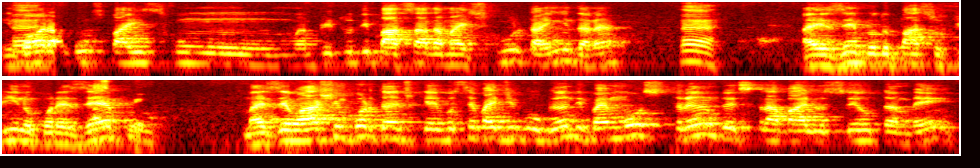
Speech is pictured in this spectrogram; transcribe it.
embora é. alguns países com uma amplitude de passada mais curta ainda, né? É. A exemplo do Passo Fino, por exemplo. Mas eu acho importante, porque aí você vai divulgando e vai mostrando esse trabalho seu também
